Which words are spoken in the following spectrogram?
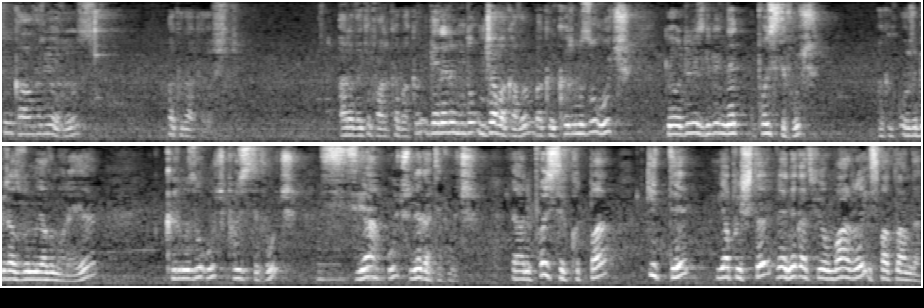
Şimdi kaldırıyoruz. Bakın arkadaşlar. Aradaki farka bakın. Gelelim burada uca bakalım. Bakın kırmızı uç. Gördüğünüz gibi net pozitif uç. Bakın orada biraz zoomlayalım orayı. Kırmızı uç pozitif uç. Siyah uç negatif uç. Yani pozitif kutba gitti, yapıştı ve negatif iyon varlığı ispatlandı.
